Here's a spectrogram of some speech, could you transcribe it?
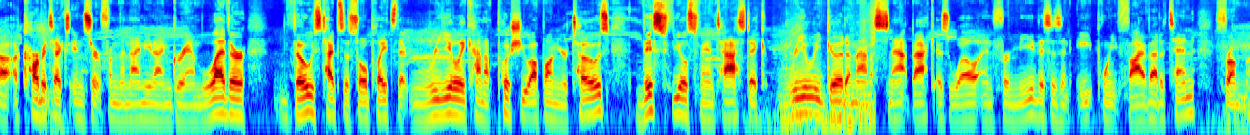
uh, a Carbitex insert from the 99 gram leather, those types of sole plates that really kind of push you up on your toes. This feels fantastic, really good amount of snapback as well. And for me, this is an 8.5 out of 10 from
